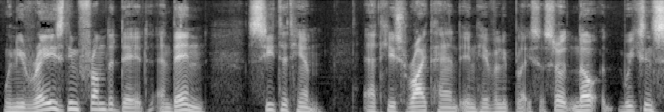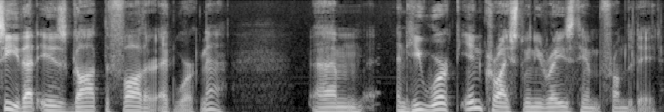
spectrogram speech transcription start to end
when He raised Him from the dead and then seated Him at His right hand in heavenly places. So, no, we can see that is God the Father at work now. Um, and He worked in Christ when He raised Him from the dead.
